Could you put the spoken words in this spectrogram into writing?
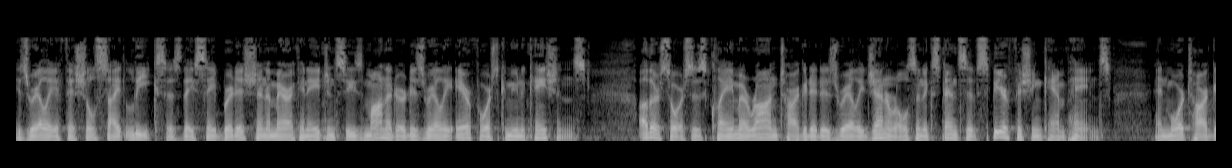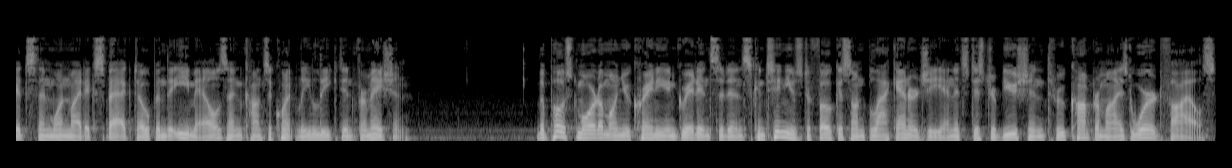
Israeli officials cite leaks as they say British and American agencies monitored Israeli Air Force communications. Other sources claim Iran targeted Israeli generals in extensive spear phishing campaigns, and more targets than one might expect opened the emails and consequently leaked information. The post-mortem on Ukrainian grid incidents continues to focus on BlackEnergy and its distribution through compromised Word files.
